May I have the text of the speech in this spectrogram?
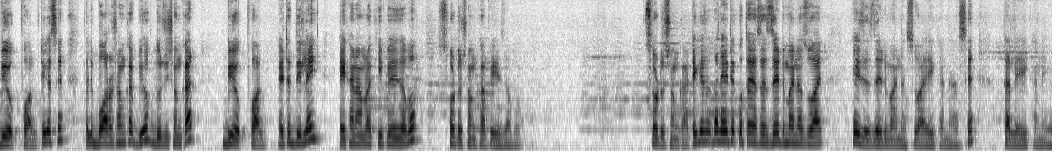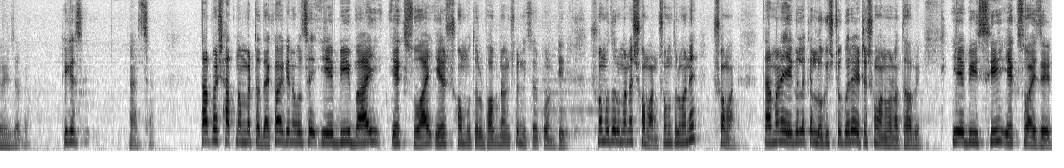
বিয়োগ ফল, ঠিক আছে? তাহলে বড় সংখ্যা বিয়োগ দুটি সংখ্যার বিয়োগ ফল। এটা দিলেই এখানে আমরা কি পেয়ে যাব? ছোট সংখ্যা পেয়ে যাব। ছোট সংখ্যা, ঠিক আছে? তাহলে এটা কোথায় আছে? জেড মাইনাস ওয়াই এই যে জেড মাইনাস ওয়াই এখানে আছে, তাহলে এখানে হয়ে যাবে। ঠিক আছে? আচ্ছা। তারপরে সাত নম্বরটা দেখো, এখানে বলছে A B by x y এর সমতুল ভগ্নাংশ নিচের কোনটি সমতুল মানে সমান, সমতুল মানে সমান। তার মানে এগুলোকে লঘিষ্ঠ করে এটা সমান বানাতে হবে। A B C x y z,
